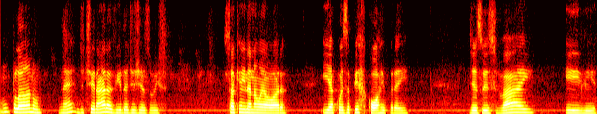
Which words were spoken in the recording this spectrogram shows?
um plano, né, de tirar a vida de Jesus. Só que ainda não é hora e a coisa percorre por aí. Jesus vai, ele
